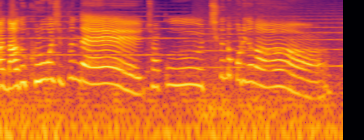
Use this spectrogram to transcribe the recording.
아, 나도 그러고 싶은데, 자꾸 치근덕거리잖아.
